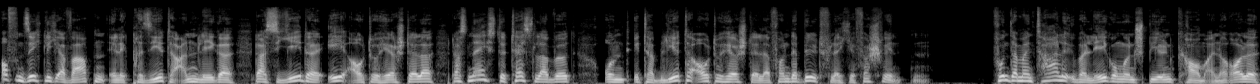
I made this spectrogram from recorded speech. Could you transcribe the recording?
Offensichtlich erwarten elektrisierte Anleger, dass jeder E-Auto-Hersteller das nächste Tesla wird und etablierte Autohersteller von der Bildfläche verschwinden. Fundamentale Überlegungen spielen kaum eine Rolle.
